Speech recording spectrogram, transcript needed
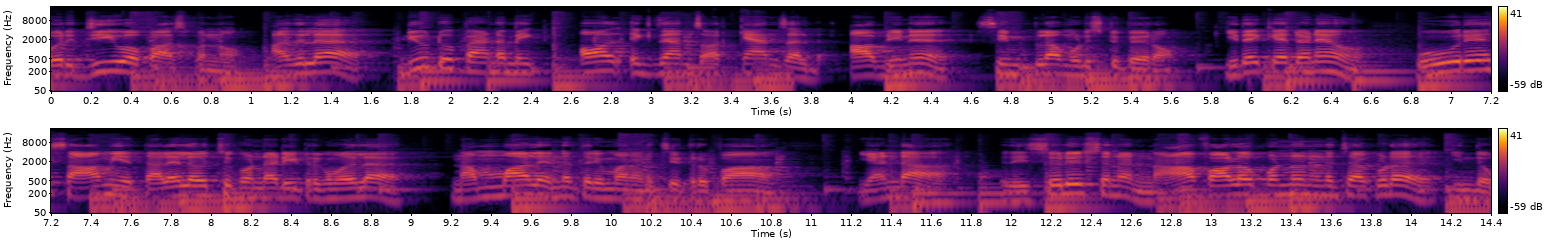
ஒரு ஜிஓ பாஸ் பண்ணோம். அதில் due to pandemic all exams are cancelled அப்படின்னு சிம்பிளாக முடிச்சுட்டு போயிடும் இதை கேட்டோன்னே ஊரே சாமியை தலையில் வச்சு கொண்டாடிட்டு இருக்கும் போதில் நம்மால் என்ன தெரியுமா நினச்சிட்டு இருப்பான்? ஏன்டா ரிசொல்யூஷனை நான் ஃபாலோ பண்ணணும்னு நினச்சா கூட இந்த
